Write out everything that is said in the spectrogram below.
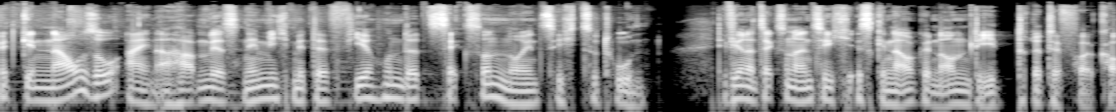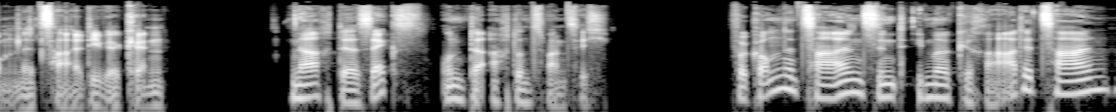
Mit genau so einer haben wir es nämlich mit der 496 zu tun. Die 496 ist genau genommen die dritte vollkommene Zahl, die wir kennen. Nach der 6 und der 28. Vollkommene Zahlen sind immer gerade Zahlen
